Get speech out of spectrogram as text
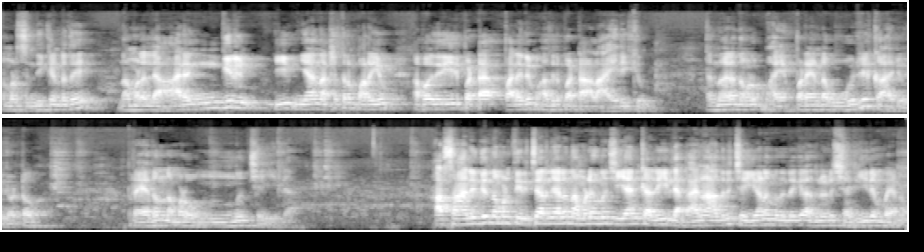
നമ്മൾ ചിന്തിക്കേണ്ടത് നമ്മളിൽ ആരെങ്കിലും ഈ ഞാൻ നക്ഷത്രം പറയും അപ്പോൾ ഇതിൽപ്പെട്ട പലരും അതിൽപ്പെട്ട ആളായിരിക്കും. എന്നാലും നമ്മൾ ഭയപ്പെടേണ്ട ഒരു കാര്യമില്ല കേട്ടോ. പ്രേതം നമ്മൾ ഒന്നും ചെയ്യില്ല. ആ സാന്നിധ്യം നമ്മൾ തിരിച്ചറിഞ്ഞാലും നമ്മളെ ഒന്നും ചെയ്യാൻ കഴിയില്ല. കാരണം അതിന് ചെയ്യണമെന്നുണ്ടെങ്കിൽ അതിനൊരു ശരീരം വേണം.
